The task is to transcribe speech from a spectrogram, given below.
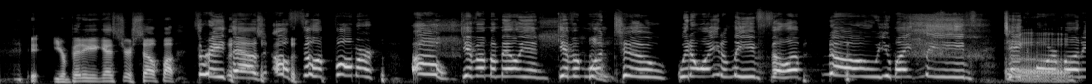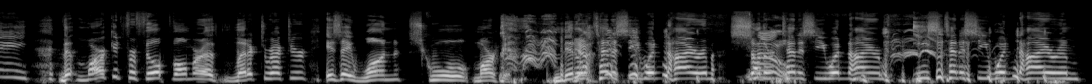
You're bidding against yourself, Bob. Three thousand? Oh, Philip Fulmer. Oh, give him a million. Give him one two. We don't want you to leave, Philip. No, you might leave. Take more uh. money. The market for Philip Fulmer, athletic director, is a one school market. Middle Yeah. Tennessee wouldn't hire him. Southern No. Tennessee wouldn't hire him. East Tennessee wouldn't hire him.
